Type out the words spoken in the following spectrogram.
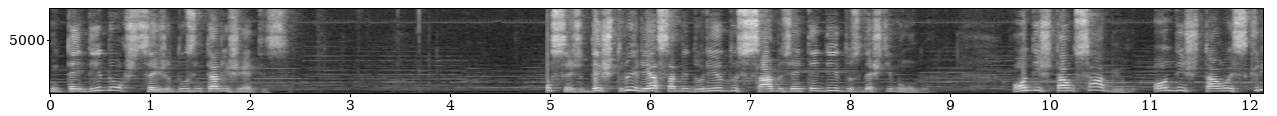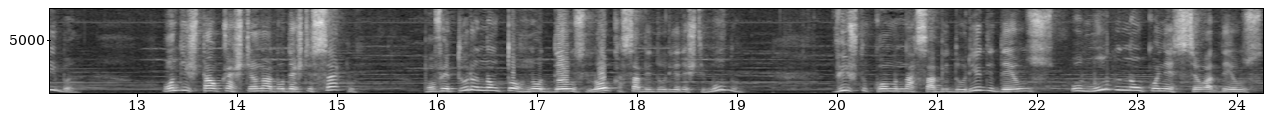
entendidos, ou seja, dos inteligentes. Ou seja, destruirei a sabedoria dos sábios e entendidos deste mundo. Onde está o sábio? Onde está o escriba? Onde está o questionador deste século? Porventura não tornou Deus louco a sabedoria deste mundo? Visto como na sabedoria de Deus, o mundo não conheceu a Deus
